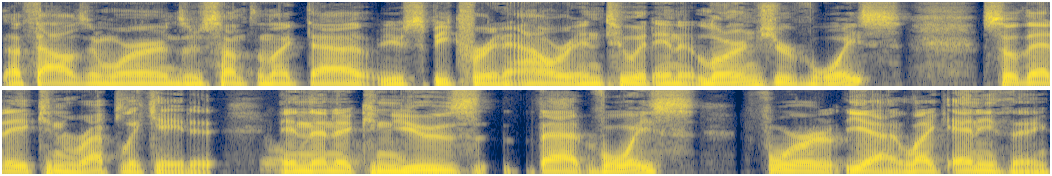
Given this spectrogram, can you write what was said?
a thousand words or something like that. You speak for an hour into it, and it learns your voice so that it can replicate it, oh. and then it can use that voice for yeah like anything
